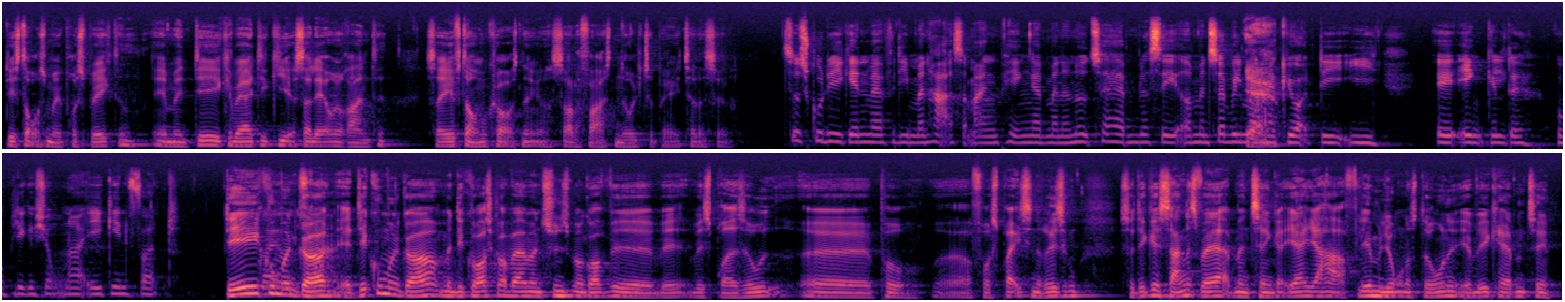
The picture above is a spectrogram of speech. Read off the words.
det står som i prospektet, men det kan være, at de giver så lav en rente, så efter omkostninger, så er der faktisk nul tilbage til dig selv. Så skulle det igen være, fordi man har så mange penge, at man er nødt til at have dem placeret, men så ville man Ja. have gjort det i øh, enkelte obligationer, ikke i en fond. Det kunne man gøre, ja, det kunne man gøre, men det kunne også godt være, at man synes, man godt vil, vil, vil sprede sig ud øh, på øh, at få spredt sin risiko. Så det kan sagtens være, at man tænker, ja, jeg har flere millioner stående, jeg vil ikke have dem til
